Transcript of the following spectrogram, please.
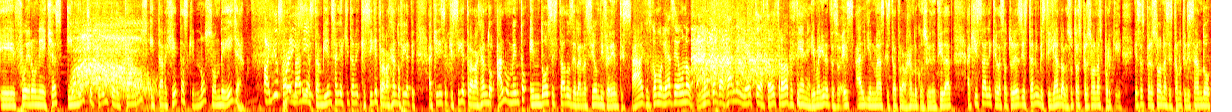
eh, fueron hechas y mucho crédito de carros y tarjetas que no son de ella. Salen varias también, sale aquí también que sigue trabajando, fíjate, aquí dice que sigue trabajando al momento en dos estados de la nación diferentes. Ah, pues cómo le hace uno, no encuentra jale y este hasta dos trabajos tiene. Imagínate eso, es alguien más que está trabajando con su identidad. Aquí sale que las autoridades ya están investigando a las otras personas porque esas personas están utilizando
